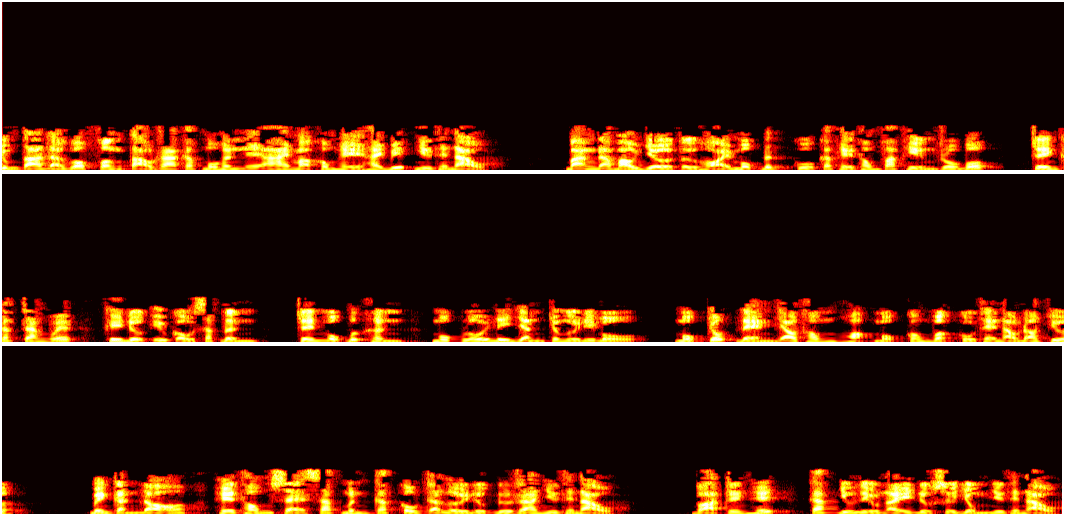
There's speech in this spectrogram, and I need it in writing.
chúng ta đã góp phần tạo ra các mô hình AI mà không hề hay biết như thế nào. Bạn đã bao giờ tự hỏi mục đích của các hệ thống phát hiện robot trên các trang web khi được yêu cầu xác định trên một bức hình, một lối đi dành cho người đi bộ, một chốt đèn giao thông hoặc một con vật cụ thể nào đó chưa? Bên cạnh đó, hệ thống sẽ xác minh các câu trả lời được đưa ra như thế nào. Và trên hết, các dữ liệu này được sử dụng như thế nào.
